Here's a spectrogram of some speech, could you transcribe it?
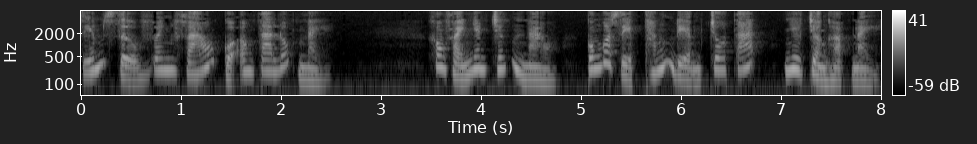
giếm sự vênh váo của ông ta lúc này. Không phải nhân chứng nào cũng có dịp thắng điểm chô tát như trường hợp này.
